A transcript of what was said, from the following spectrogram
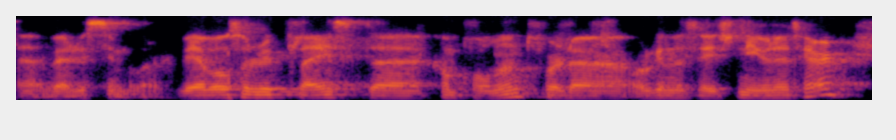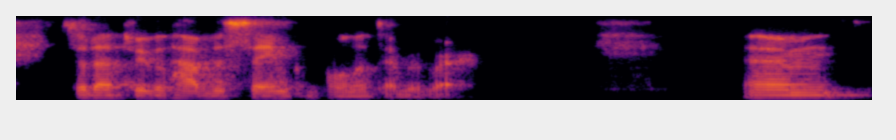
uh, very similar. We have also replaced the component for the organization unit here so that we will have the same component everywhere. Um,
